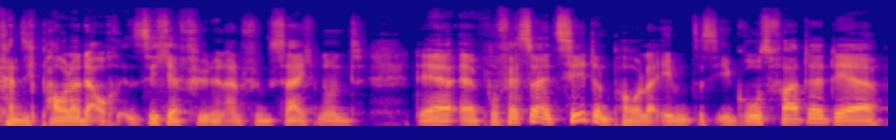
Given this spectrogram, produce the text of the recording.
kann sich Paula da auch sicher fühlen, in Anführungszeichen. Und der äh, Professor erzählt dann Paula eben, dass ihr Großvater, der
